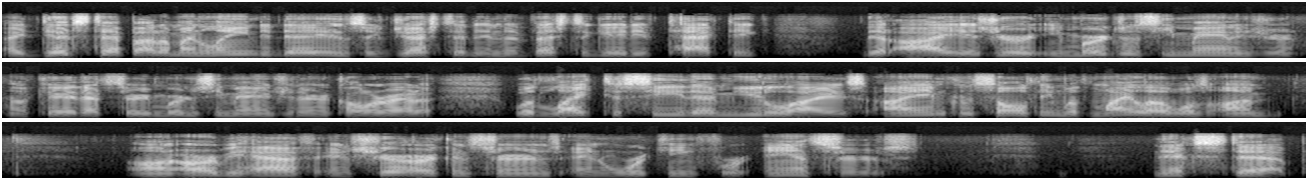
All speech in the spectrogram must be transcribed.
I did step out of my lane today and suggested an investigative tactic that I, as your emergency manager, okay, that's their emergency manager there in Colorado, would like to see them utilize. I am consulting with my levels on on our behalf and share our concerns and working for answers. Next step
